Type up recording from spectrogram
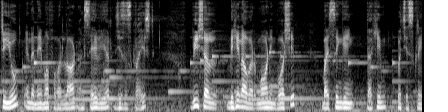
to you in the name of our Lord and Savior Jesus Christ. We shall begin our morning worship by singing the hymn which is screen.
